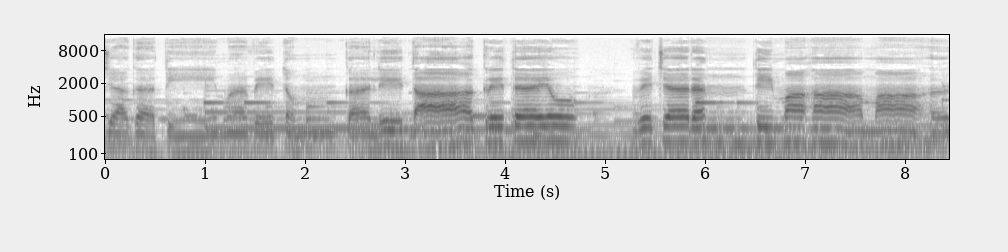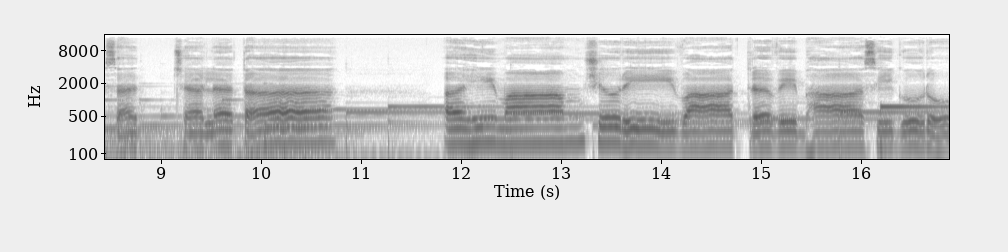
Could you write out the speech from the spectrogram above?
जगतीमवितुं कलिताकृतयो विचरन्ति महामाह सच्छलत। अहिमां शुरीवात्र विभासि गुरो।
